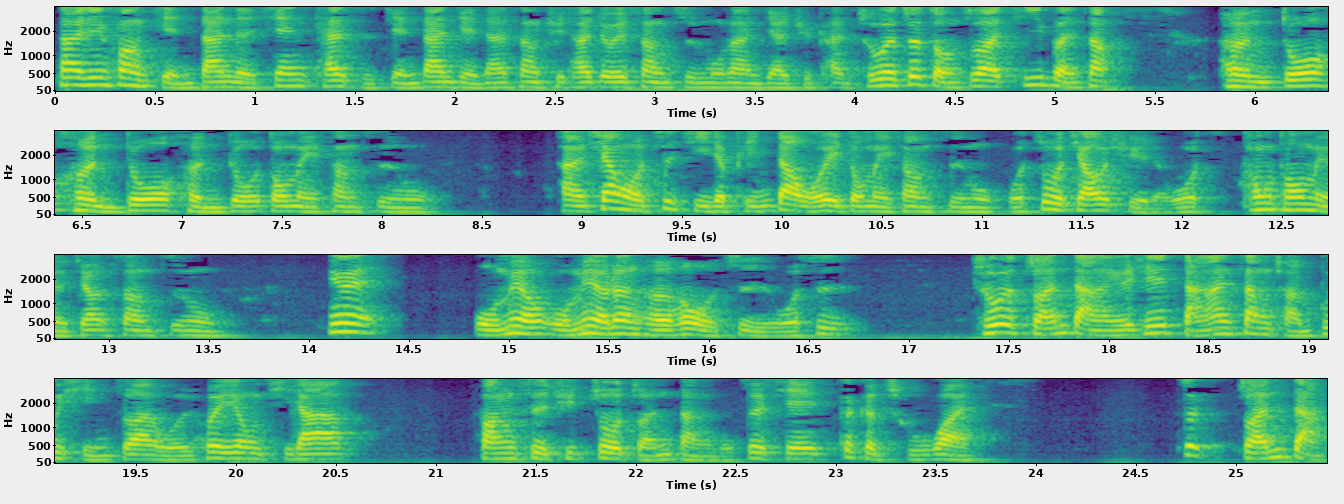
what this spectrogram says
他已经放简单的，先开始简单简单上去，他就会上字幕让人家去看。除了这种之外，基本上。很多很多很多都没上字幕，啊，像我自己的频道我也都没上字幕。我做教学的，我通通没有教上字幕，因为我没有我没有任何后置，我是除了转档有些档案上传不行之外，我会用其他方式去做转档的，这些这个除外。这转档，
